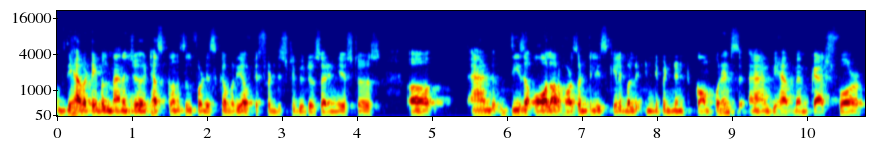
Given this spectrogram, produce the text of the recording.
they have a table manager it has Consul for discovery of different distributors or ingesters uh, and these are all our horizontally scalable independent components. And we have Memcache for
